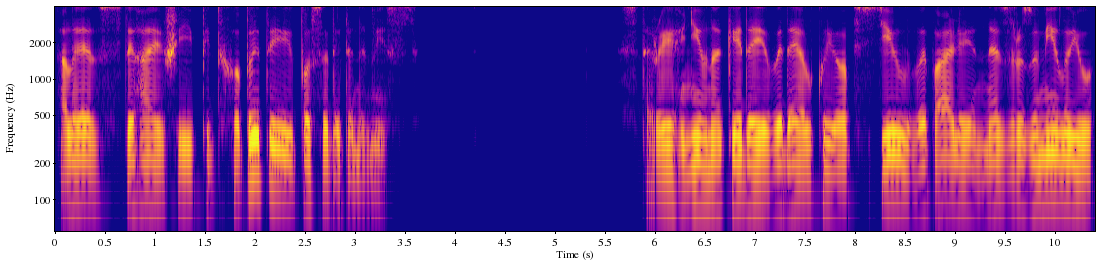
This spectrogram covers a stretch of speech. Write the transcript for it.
але встигаєш її підхопити і посадити на місце. Старий гнівно кидає виделкою об стіл, випалює незрозумілою,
